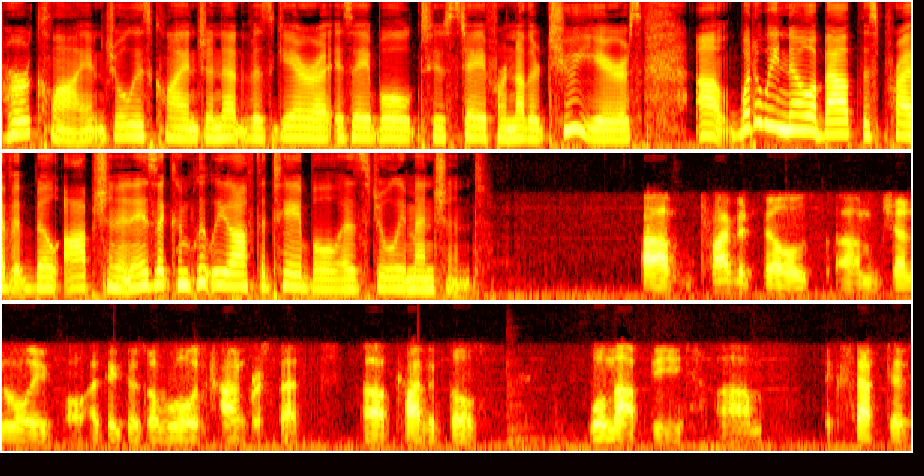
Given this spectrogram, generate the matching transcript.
her client, Julie's client, Jeanette Vizguerra, is able to stay for another two years. Uh, what do we know about this private bill option, and is it completely off the table, as Julie mentioned? Uh, private bills um, generally, well, I think there's a rule in Congress that uh, private bills will not be um, accepted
